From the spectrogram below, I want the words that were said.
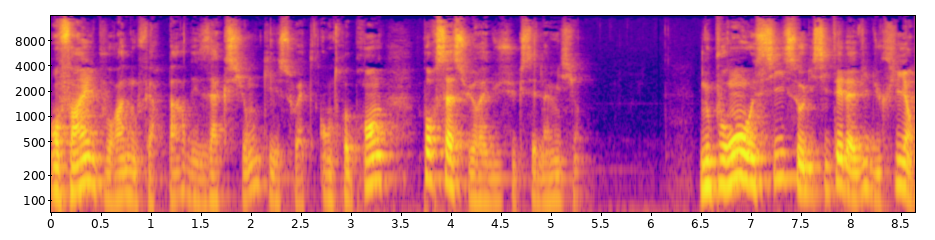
Enfin, il pourra nous faire part des actions qu'il souhaite entreprendre pour s'assurer du succès de la mission. Nous pourrons aussi solliciter l'avis du client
